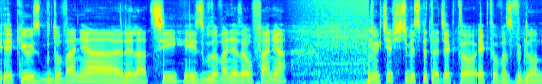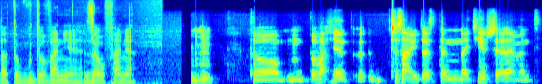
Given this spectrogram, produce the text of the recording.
jakiegoś zbudowania relacji, zbudowania zaufania. No chciałem się ciebie spytać, jak to, jak to u was wygląda, to budowanie zaufania? Mhm. To, to właśnie czasami to jest ten najcięższy element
